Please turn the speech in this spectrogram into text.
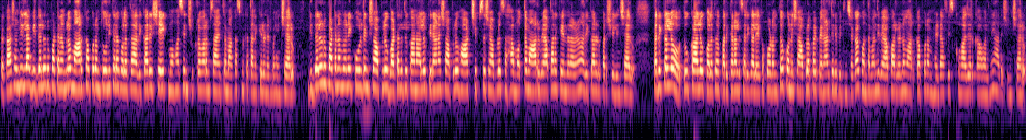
ప్రకాశం జిల్లా గిద్దలూరు పట్టణంలో మార్కాపురం తూనికల కొలత అధికారి షేక్ మొహసిన్ శుక్రవారం సాయంత్రం ఆకస్మిక తనిఖీలు నిర్వహించారు. గిద్దలూరు పట్టణంలోని కూల్ డ్రింక్ షాపులు బట్టల దుకాణాలు కిరాణా షాపులు హాట్ చిప్స్ షాపులు సహా మొత్తం ఆరు వ్యాపార కేంద్రాలను అధికారులు పరిశీలించారు. తనిఖీల్లో తూకాలు కొలత పరికరాలు సరిగా లేకపోవడంతో కొన్ని షాపులపై పెనాల్టీలు విధించగా కొంతమంది వ్యాపారులను మార్కాపురం హెడ్ ఆఫీస్కు హాజరు కావాలని ఆదేశించారు.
